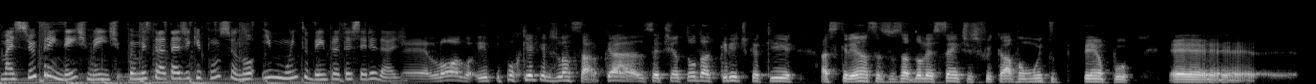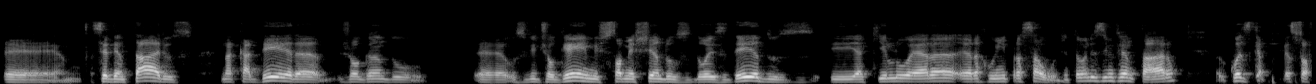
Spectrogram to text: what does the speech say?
mas surpreendentemente foi uma estratégia que funcionou e muito bem para a terceira idade. É, logo, e por que, que eles lançaram? Porque ah, você tinha toda a crítica que as crianças, os adolescentes ficavam muito tempo é, é, sedentários na cadeira, jogando é, os videogames, só mexendo os dois dedos, e aquilo era, era ruim para a saúde. Então, eles inventaram coisas que a pessoa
